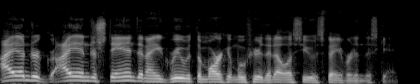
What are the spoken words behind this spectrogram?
I, under, I understand and I agree with the market move here that LSU is favored in this game.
